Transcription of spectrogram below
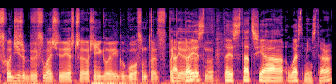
schodzi, żeby wysłuchać jeszcze właśnie jego, jego głosu. To jest tak, takie... Tak, to jest, no... to jest stacja Westminster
